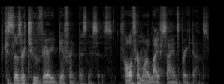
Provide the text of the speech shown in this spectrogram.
Because those are two very different businesses. Follow for more life science breakdowns.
